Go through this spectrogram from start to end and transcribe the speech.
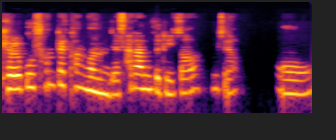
결국 선택한 건 이제 사람들이죠. 이제, 어,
